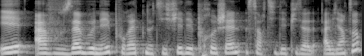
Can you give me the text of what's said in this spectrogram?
et à vous abonner pour être notifié des prochaines sorties d'épisodes. À bientôt!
